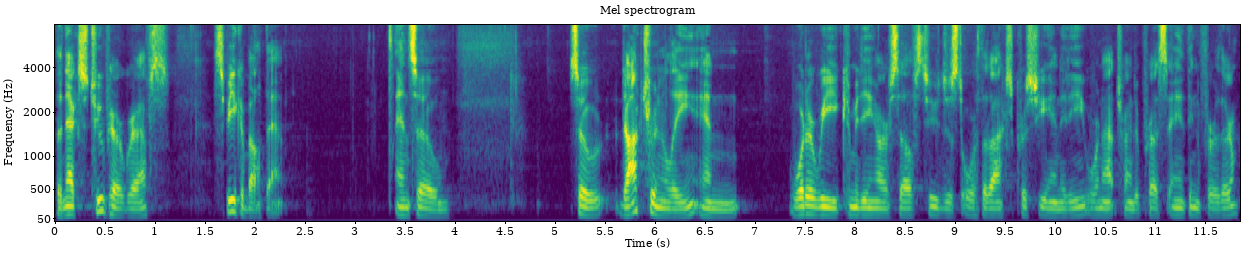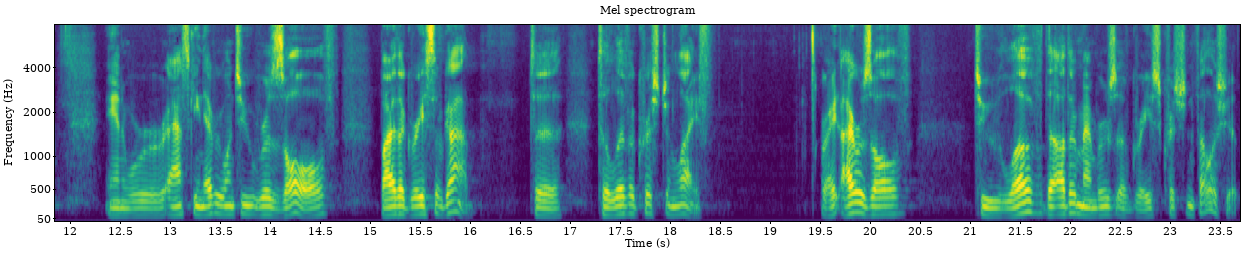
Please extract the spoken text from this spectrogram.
The next two paragraphs speak about that. And so, so doctrinally, and what are we committing ourselves to? Just Orthodox Christianity. We're not trying to press anything further. And we're asking everyone to resolve by the grace of God to, to live a Christian life. Right? I resolve to love the other members of Grace Christian Fellowship.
